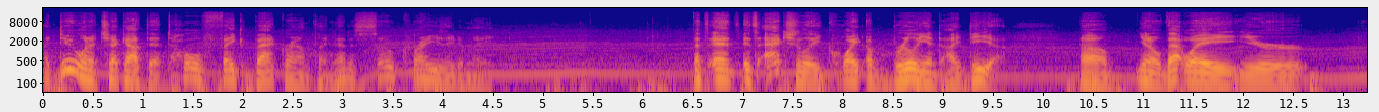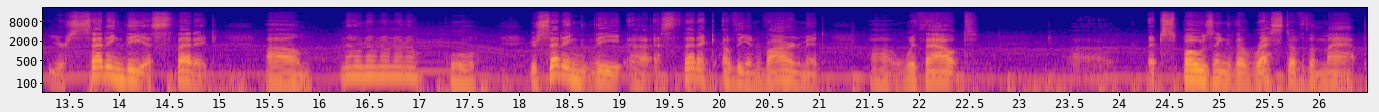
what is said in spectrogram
I do want to check out that whole fake background thing. That is so crazy to me. It's, it's actually quite a brilliant idea. Um, you know, that way you're you're setting the aesthetic. Um, no, no, no, no, no. Ooh. You're setting the uh, aesthetic of the environment uh, without uh, exposing the rest of the map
